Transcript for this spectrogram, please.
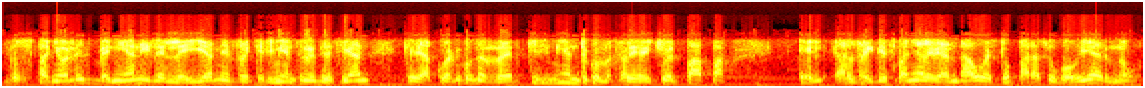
los españoles venían y les leían el requerimiento y les decían que de acuerdo con el requerimiento, con lo que había dicho el Papa, el, al rey de España le habían dado esto para su gobierno,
